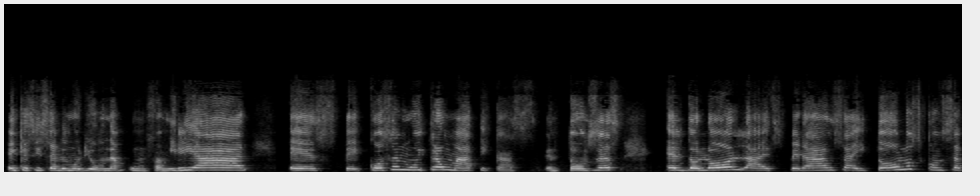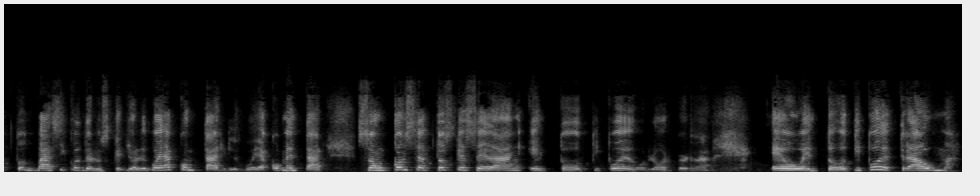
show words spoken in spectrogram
en que si se les murió una, un familiar, este, cosas muy traumáticas. Entonces, el dolor, la esperanza y todos los conceptos básicos de los que yo les voy a contar y les voy a comentar son conceptos que se dan en todo tipo de dolor, ¿verdad? Eh, o en todo tipo de trauma.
